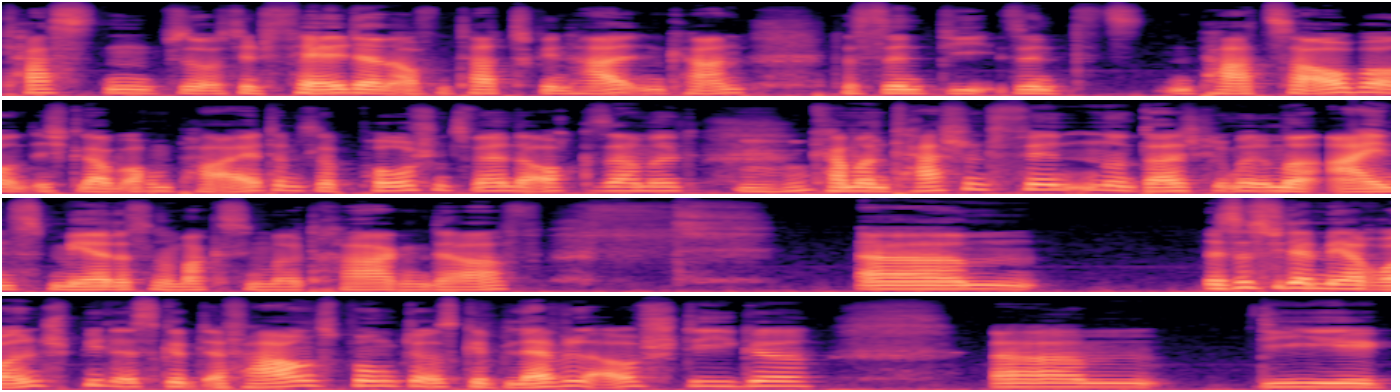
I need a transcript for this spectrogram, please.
Tasten, so auf den Feldern auf dem Touchscreen halten kann, das sind die, sind ein paar Zauber und ich glaube auch ein paar Items, ich glaube Potions werden da auch gesammelt, mhm. kann man Taschen finden und dadurch kriegt man immer eins mehr, das man maximal tragen darf. Ähm, es ist wieder mehr Rollenspiel, es gibt Erfahrungspunkte, es gibt Levelaufstiege, ähm, die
